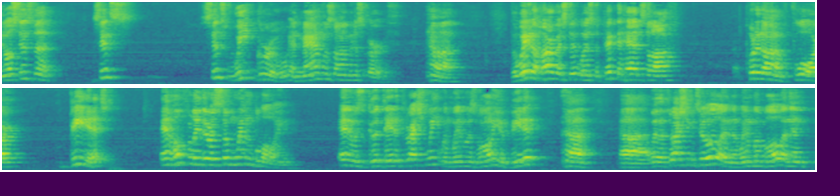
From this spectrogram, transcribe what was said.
You know, since the since since wheat grew and man was on this earth, uh, the way to harvest it was to pick the heads off, put it on a floor, beat it, and hopefully there was some wind blowing. And it was a good day to thresh wheat. When wind was blowing, you beat it uh, uh, with a threshing tool, and the wind would blow. And then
